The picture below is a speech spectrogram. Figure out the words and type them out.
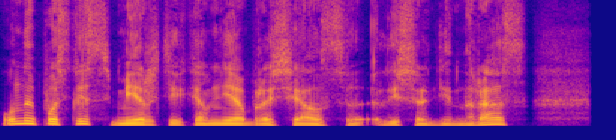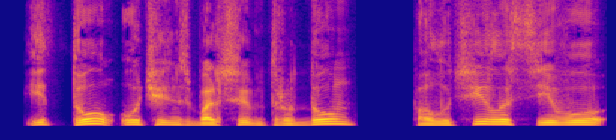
Он и после смерти ко мне обращался лишь один раз, и то очень с большим трудом получилось его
